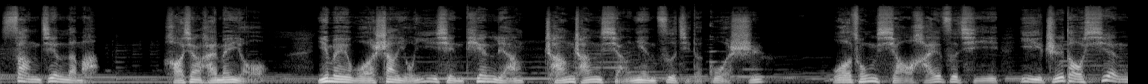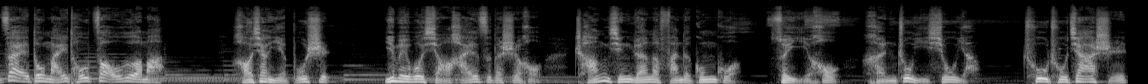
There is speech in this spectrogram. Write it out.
丧尽了吗？好像还没有，因为我尚有一线天良，常常想念自己的过失。我从小孩子起一直到现在都埋头造恶吗？好像也不是。因为我小孩子的时候常行圆了凡的功过，所以以后很注意修养。初出家时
